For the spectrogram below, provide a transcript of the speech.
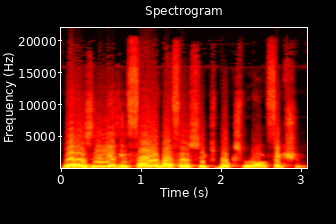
whereas the I think four of my first six books were all fiction,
